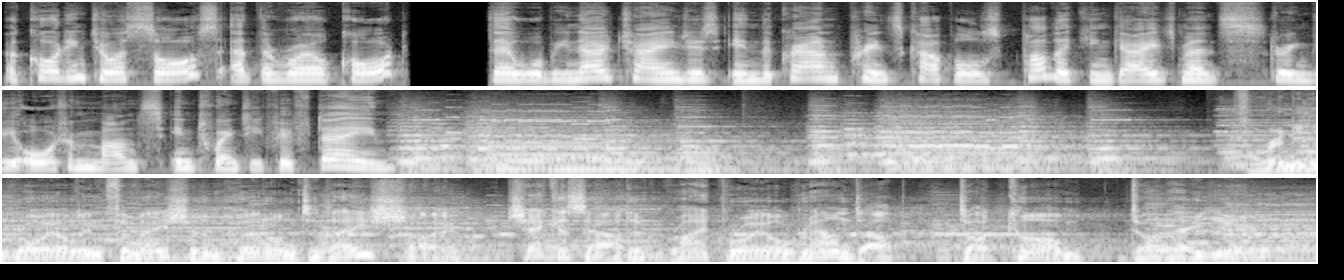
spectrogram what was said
According to a source at the royal court, there will be no changes in the Crown Prince couple's public engagements during the autumn months in 2015. For any royal information heard on today's show, check us out at rightroyalroundup.com.au.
